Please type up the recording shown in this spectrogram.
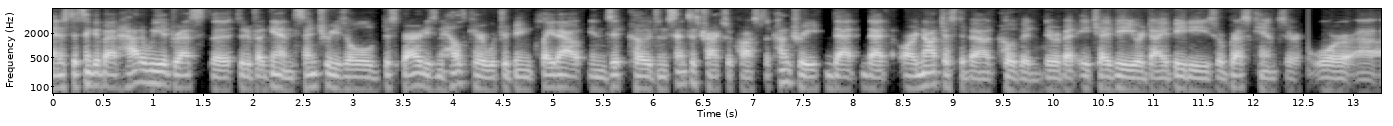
And is to think about how do we address the sort of again centuries old disparities in healthcare, which are being played out in zip codes and census tracts across the country that that are not just about COVID. They're about HIV or diabetes or breast cancer or uh,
